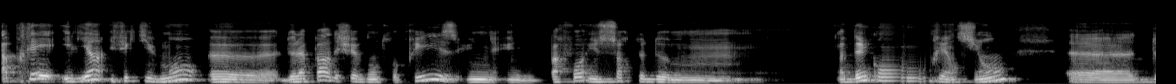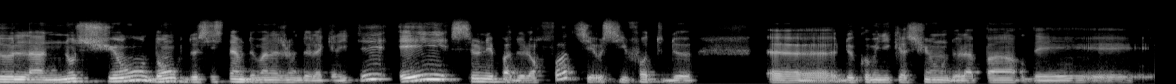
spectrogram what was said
après, il y a effectivement euh, de la part des chefs d'entreprise une, une, parfois une sorte de hum, d'incompréhension euh, de la notion donc de système de management de la qualité et ce n'est pas de leur faute, c'est aussi faute de, de communication de la part des,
